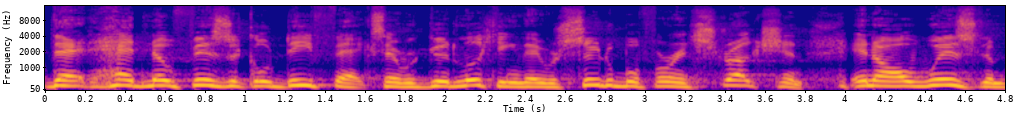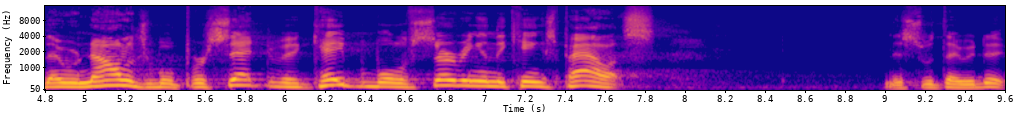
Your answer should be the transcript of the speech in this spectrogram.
that had no physical defects. They were good looking, they were suitable for instruction in all wisdom, they were knowledgeable, perceptive, and capable of serving in the king's palace. This is what they would do.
